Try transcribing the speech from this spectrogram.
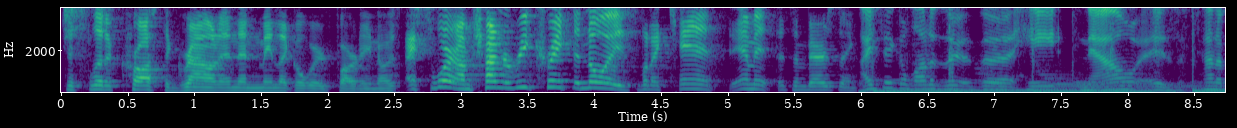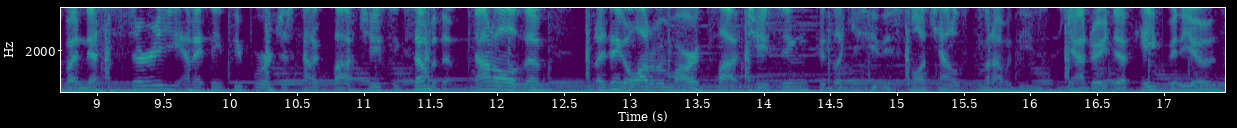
just slid across the ground and then made like a weird farting noise. I swear, I'm trying to recreate the noise, but I can't. Damn it, that's embarrassing. I think a lot of the, the hate now is kind of unnecessary, and I think people are just kind of clout chasing. Some of them, not all of them, but I think a lot of them are clout chasing because like you see these small channels coming out with these Yandere Dev hate videos,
